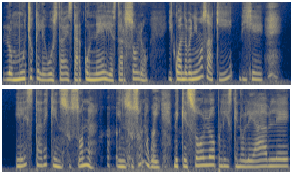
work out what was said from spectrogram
lo mucho que le gusta estar con él y estar solo. Y cuando venimos aquí, dije, ¡Ah! él está de que en su zona en su zona, güey, de que solo, please, que no le hable.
